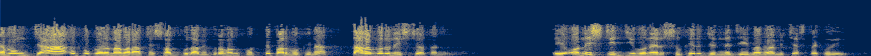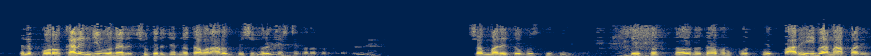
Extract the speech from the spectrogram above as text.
এবং যা উপকরণ আমার আছে, সবগুলো আমি গ্রহণ করতে পারব কিনা, তারও কোনো নিশ্চয়তা নেই। এই অনিশ্চিত জীবনের সুখের জন্য যেভাবে আমি চেষ্টা করি, তাহলে পরকালীন জীবনের সুখের জন্য তো আমার আরও বেশি করে চেষ্টা করা দরকার। সম্মানিত উপস্থিতি এই সত্য অনুধাবন করতে পারি বা না পারি,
